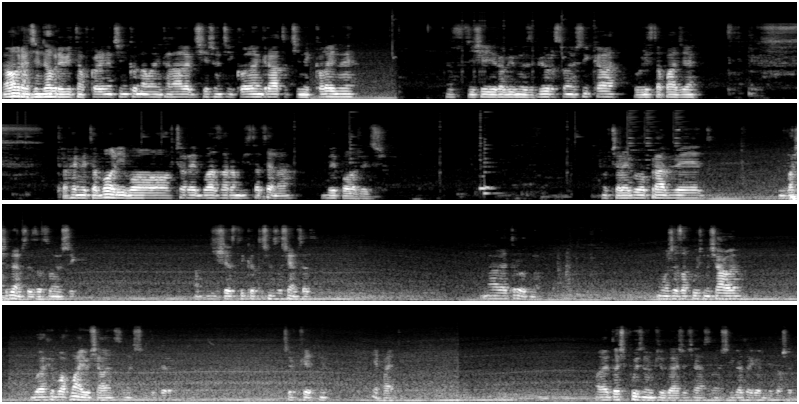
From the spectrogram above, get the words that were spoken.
Dobra, dzień dobry, witam w kolejnym odcinku na moim kanale. W dzisiejszym odcinku Lengrad, odcinek kolejny. Dzisiaj robimy zbiór słonecznika w listopadzie. Trochę mnie to boli, bo wczoraj była zarąbista cena wypożycz. Wczoraj było prawie 2700 za słonecznik. A dzisiaj jest tylko 1800. No ale trudno. Może za późno siałem. Bo ja chyba w maju siałem słonecznik dopiero. Czy w kwietniu. Nie pamiętam. Ale dość późno mi się wydaje, że siałem słonecznik, dlatego nie doszedł.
